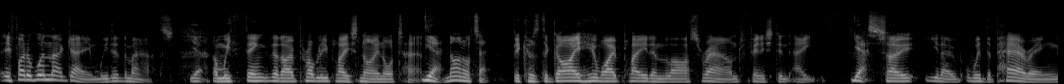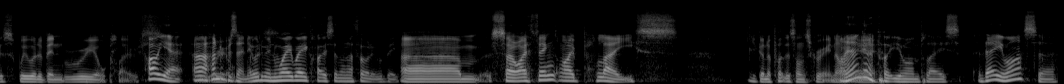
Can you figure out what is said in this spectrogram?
If I'd have won that game, we did the maths. Yeah. And we think that I probably placed nine or ten. Yeah, nine or ten. Because the guy who I played in the last round finished in eighth. Yes. So, you know, with the pairings, we would have been real close. Oh yeah, uh, hundred percent. It would have been way way closer than I thought it would be. Um, so I think I place. You're going to put this on screen, aren't I am going to put you on place. There you are, sir.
